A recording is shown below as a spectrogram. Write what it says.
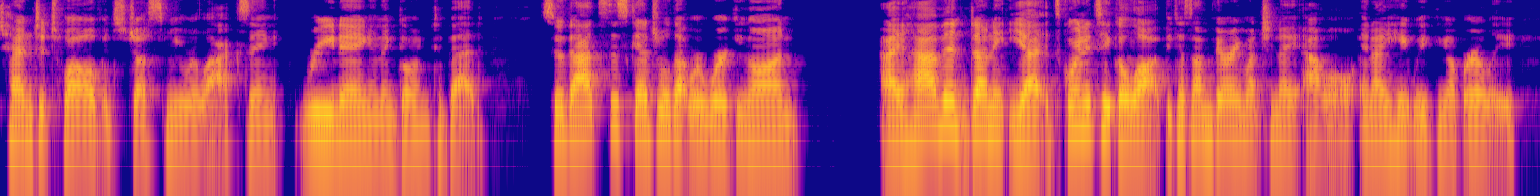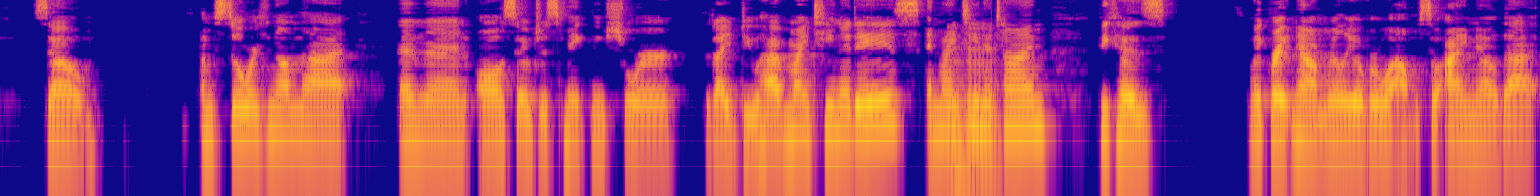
10 to 12, it's just me relaxing, reading, and then going to bed. So that's the schedule that we're working on. I haven't done it yet. It's going to take a lot because I'm very much a night owl and I hate waking up early. So I'm still working on that. And then also just making sure that I do have my Tina days and my Tina Mhm. time because like right now I'm really overwhelmed. So I know that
